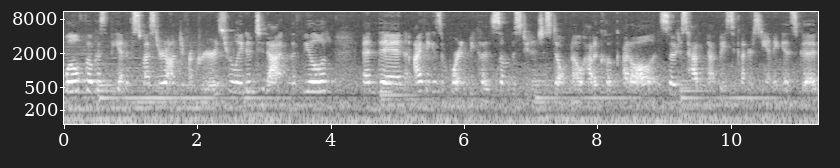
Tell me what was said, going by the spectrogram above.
will focus at the end of the semester on different careers related to that in the field. And then I think it's important because some of the students just don't know how to cook at all. And so just having that basic understanding is good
